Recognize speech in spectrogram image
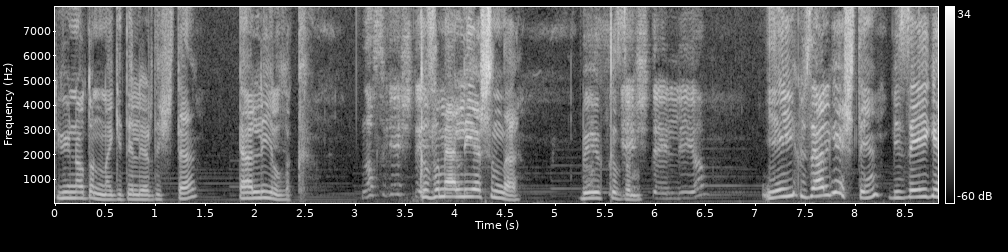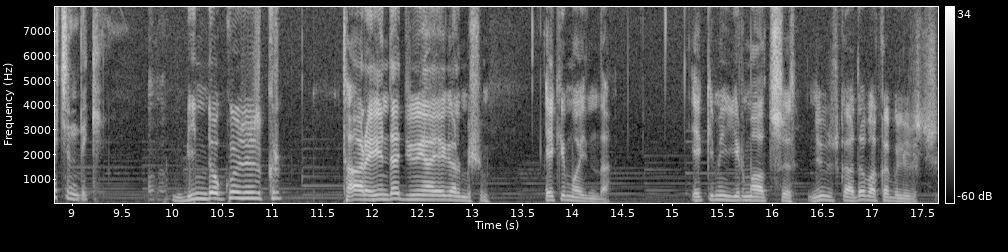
Düğün odununa gidilirdi işte. 50 yıllık. Nasıl geçti? Kızım 50 yaşında. Büyük Nasıl kızım. geçti 50 yıl? İyi güzel geçti. Biz de iyi geçindik. 1940 tarihinde dünyaya gelmişim. Ekim ayında. Ekim'in 26'sı. Nüfuskada bakabiliriz.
